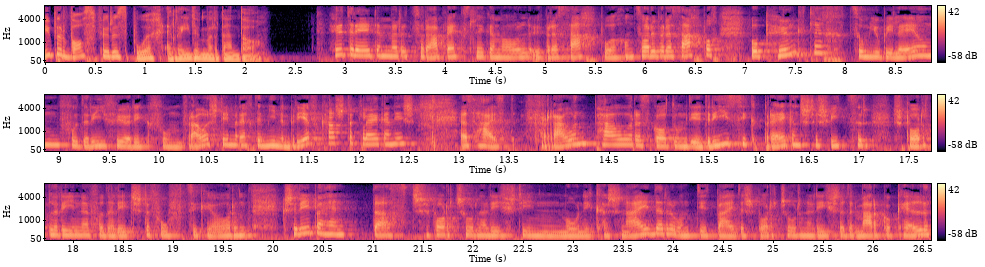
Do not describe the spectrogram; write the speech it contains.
Über was für ein Buch reden wir denn da? Heute reden wir zur Abwechslung einmal über ein Sachbuch. Und zwar über ein Sachbuch, das pünktlich zum Jubiläum von der Einführung vom Frauenstimmrecht in meinem Briefkasten gelegen ist. Es heißt Frauenpower. Es geht um die 30 prägendsten Schweizer Sportlerinnen den letzten 50 Jahren. Und geschrieben haben dass die Sportjournalistin Monika Schneider und die beiden Sportjournalisten, der Marco Keller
